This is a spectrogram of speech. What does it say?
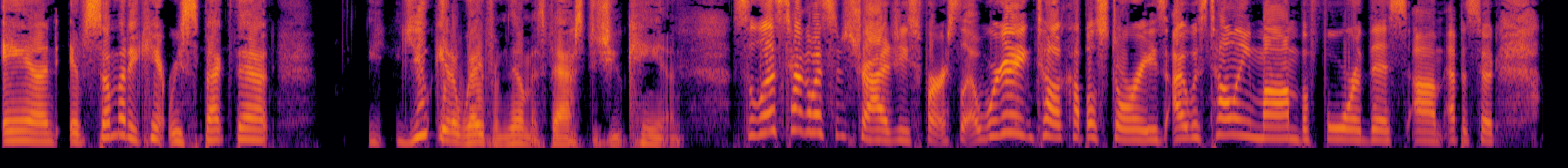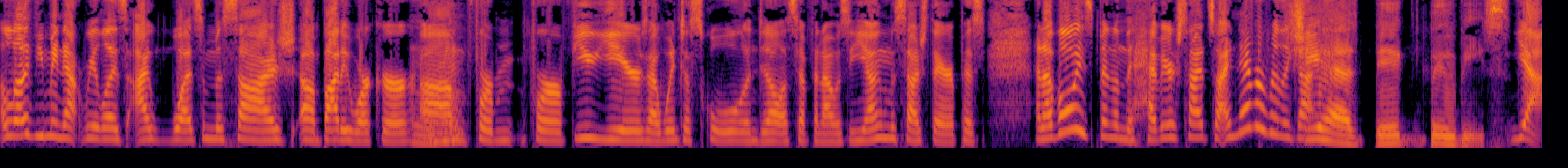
And if somebody can't respect that, you get away from them as fast as you can. So let's talk about some strategies first. We're going to tell a couple stories. I was telling mom before this um, episode. A lot of you may not realize I was a massage uh, body worker Mm-hmm. um, for for a few years. I went to school and did all that stuff, and I was a young massage therapist. And I've always been on the heavier side, so I never really got. She has big boobies. yeah,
